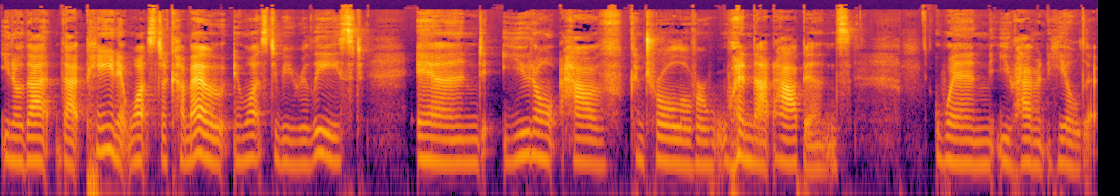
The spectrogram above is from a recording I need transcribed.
you know, that that pain it wants to come out, it wants to be released and you don't have control over when that happens when you haven't healed it.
